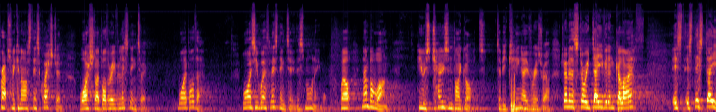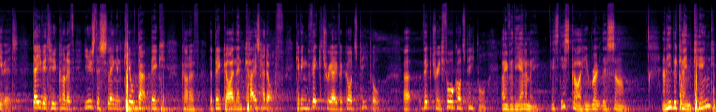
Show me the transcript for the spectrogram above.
Perhaps we can ask this question Why should I bother even listening to him? Why bother? Why is he worth listening to this morning? Well, number one, he was chosen by God to be king over Israel. Do you remember the story David and Goliath? It's, this David, David who kind of used the sling and killed that big kind of the big guy and then cut his head off, giving victory over God's people, uh, victory for God's people over the enemy. It's this guy who wrote this psalm. And he became king,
